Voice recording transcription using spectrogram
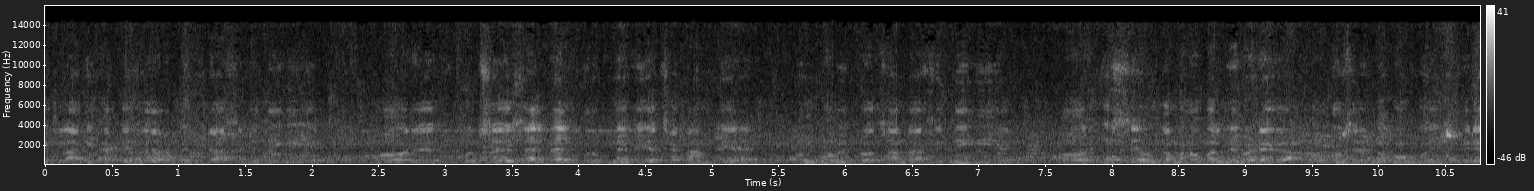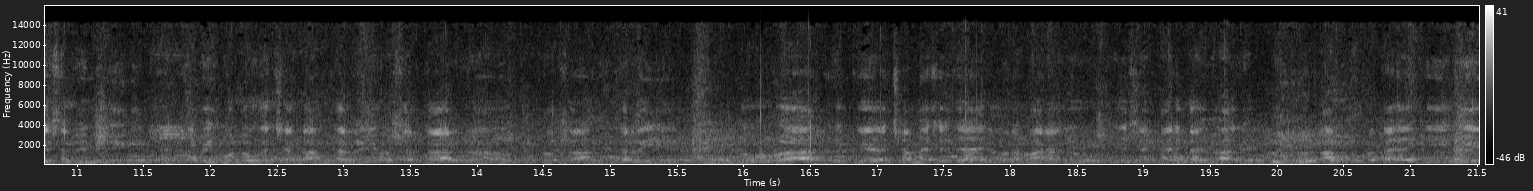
एक लाख इकतीस हज़ार रुपये की राशि भी दी गई है। और कुछ सेल्फ हेल्प ग्रुप ने भी अच्छा काम किया है। उनको भी प्रोत्साहन राशि दी गई है और इससे उनका मनोबल भी बढ़ेगा और दूसरे लोगों को इंस्पिरेशन भी मिलेगी कि भाई वो लोग अच्छा काम कर रहे हैं और सरकार उनको प्रोत्साहन कर रही है। तो एक अच्छा मैसेज आएगा और हमारा जो ये सहकारिता विभाग है, आपको पता है कि ये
